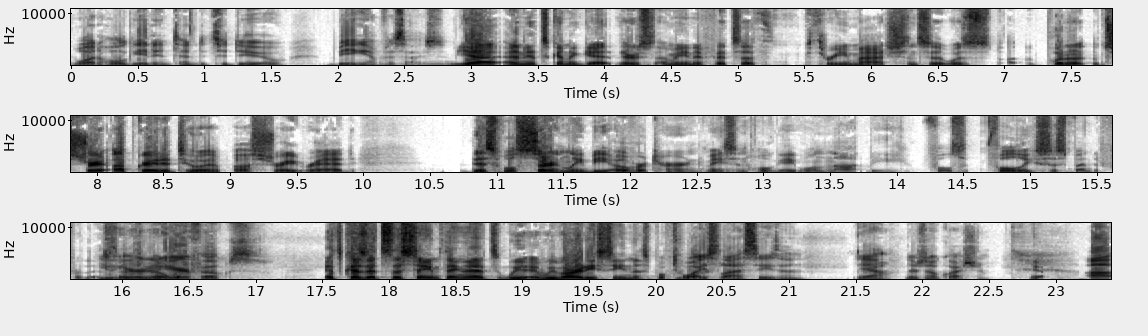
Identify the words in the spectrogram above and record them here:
what Holgate intended to do being emphasized. Yeah, and it's going to get there's. I mean, if it's a th- three match, since it was uh, put a, straight upgraded to a, a straight red, this will certainly be overturned. Mason Holgate will not be full, fully suspended for this. You There's heard it no way. here, folks. It's because it's the same thing that we we've already seen this before. Twice last season. Yeah, there's no question. Yeah. Uh,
